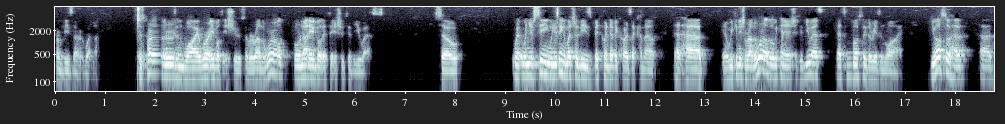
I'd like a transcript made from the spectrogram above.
from Visa or whatnot which is part of the reason why we're able to issue sort of around the world, but we're not able to issue to the U.S. So when, when, you're seeing when you're seeing a bunch of these Bitcoin debit cards that come out that have you know we can issue around the world, but we can't issue to the U.S. That's mostly the reason why. You also have uh,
